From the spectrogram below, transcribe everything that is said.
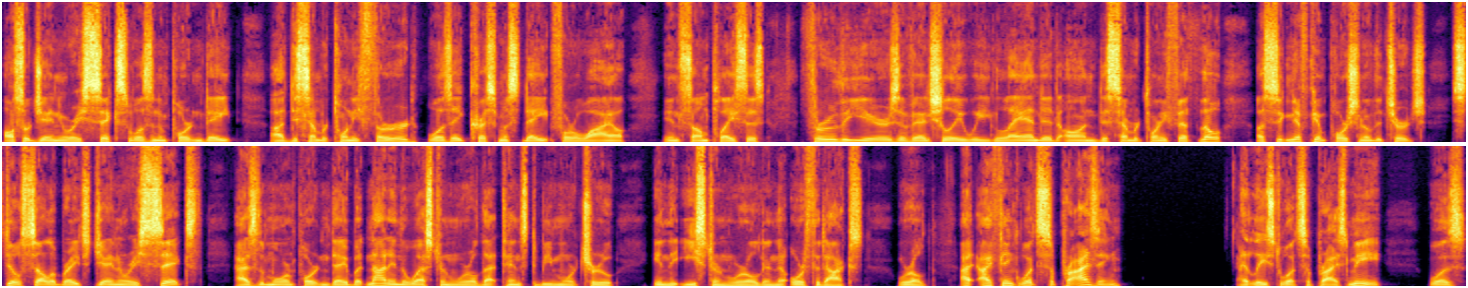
Also, January 6th was an important date. Uh, December 23rd was a Christmas date for a while in some places. Through the years, eventually we landed on December 25th, though a significant portion of the church still celebrates January 6th as the more important day, but not in the Western world. That tends to be more true in the Eastern world, in the Orthodox world. I, I think what's surprising, at least what surprised me, was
